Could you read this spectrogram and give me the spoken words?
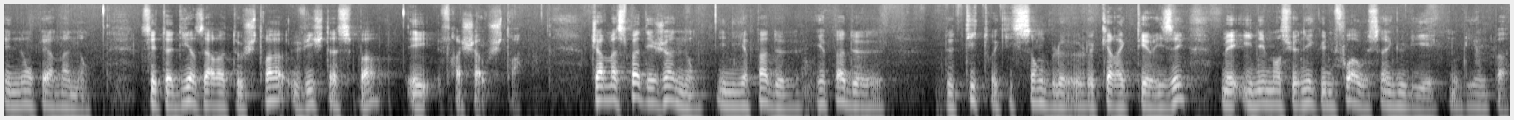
les noms permanents, c'est-à-dire Zarathustra, Vishtaspa et Frashaustra. Jamaspa, déjà, non. Il n'y a pas, de, a pas de, titre qui semble le caractériser, mais il n'est mentionné qu'une fois au singulier, n'oublions pas.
